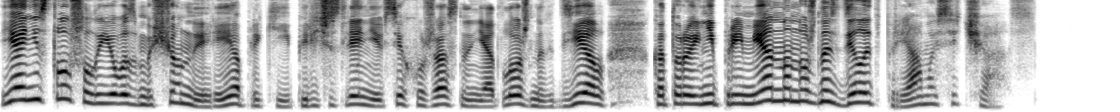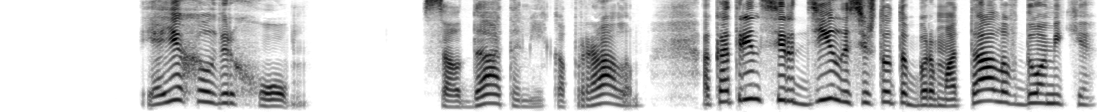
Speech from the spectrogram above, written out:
Я не слушал ее возмущенные реплики и перечисления всех ужасно неотложных дел, которые непременно нужно сделать прямо сейчас. Я ехал верхом, с солдатами и капралом, а Катрин сердилась и что-то бормотала в домике.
